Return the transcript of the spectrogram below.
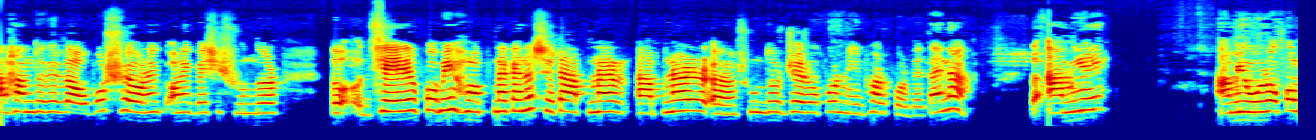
আলহামদুলিল্লাহ অবশ্যই অনেক অনেক বেশি সুন্দর। তো যেরকমই হোক না কেন, সেটা আপনার আপনার সৌন্দর্যের উপর নির্ভর করবে, তাই না? তো আমি আমি ওরকম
